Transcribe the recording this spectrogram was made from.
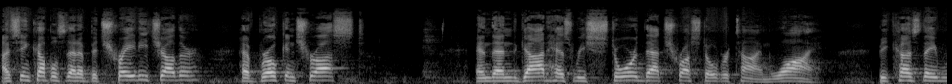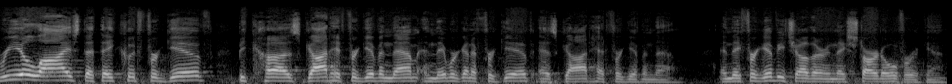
I've seen couples that have betrayed each other, have broken trust, and then God has restored that trust over time. Why? Because they realized that they could forgive because God had forgiven them and they were going to forgive as God had forgiven them. And they forgive each other and they start over again.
